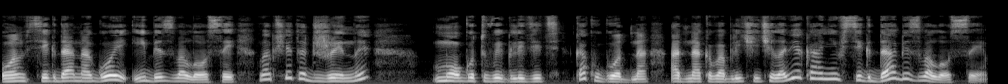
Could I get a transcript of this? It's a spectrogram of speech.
Он всегда ногой и безволосый. Вообще-то джинны могут выглядеть как угодно, однако в обличье человека они всегда безволосые.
